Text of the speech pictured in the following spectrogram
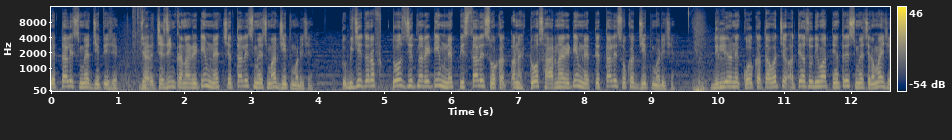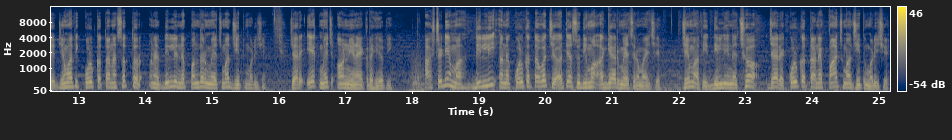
બેતાલીસ મેચ જીતી છે, જ્યારે ચેઝિંગ કરનારી ટીમને છેતાલીસ મેચમાં જીત મળી છે. તો બીજી તરફ ટોસ જીતનારી ટીમને પિસ્તાલીસ વખત અને ટોસ હારનારી ટીમને તેતાલીસ વખત જીત મળી છે. દિલ્હી અને કોલકાતા વચ્ચે અત્યાર સુધીમાં તેત્રીસ મેચ રમાઈ છે, જેમાંથી કોલકાતાને સત્તર અને દિલ્હીને પંદર મેચમાં જીત મળી છે, જ્યારે એક મેચ અનિર્ણાયક રહી હતી. આ સ્ટેડિયમમાં દિલ્હી અને કોલકાતા વચ્ચે અત્યાર સુધીમાં અગિયાર મેચ રમાઈ છે. જેમાંથી દિલ્હીને છ, જ્યારે કોલકાતાને પાંચમાં જીત મળી છે.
